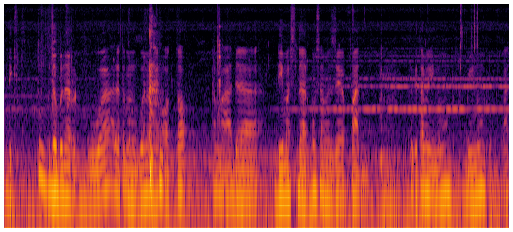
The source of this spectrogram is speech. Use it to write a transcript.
di itu udah benar gua ada teman gua namanya Oto sama ada Dimas Darmo sama Zevan itu kita minum minum berempat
